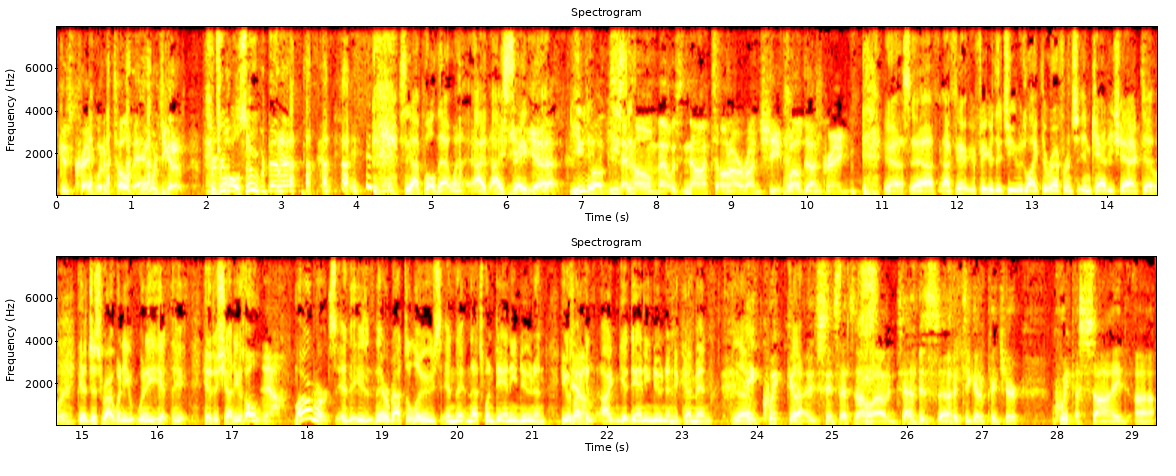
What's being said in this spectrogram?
because Craig would have told me, "Hey, what did you get? A free, Free bowl soup. with that hat?" See, I pulled that one. I, I saved yeah, that. that, You did. folks You at said, home. That was not on our run sheet. Well done, Craig. Yes, yeah, I, I fi- figured that you would like the reference in Caddyshack. Excellent. yeah, just right when he when he hit the, hit a shot, he goes, "Oh, Yeah. my arm hurts." And they were about to lose, and, th- and that's when Danny Noonan. He goes, "I can I can get Danny Noonan to come in." Hey, quick, uh, Yeah. since that's not allowed in tennis uh, to get a picture, quick aside, uh,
